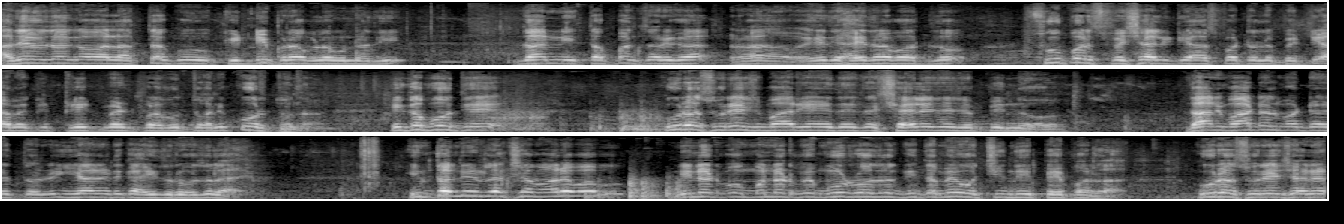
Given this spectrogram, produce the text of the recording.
అదేవిధంగా వాళ్ళ అత్తకు కిడ్నీ ప్రాబ్లం ఉన్నది. దాన్ని తప్పనిసరిగా రా- ఏది హైదరాబాద్లో సూపర్ స్పెషాలిటీ హాస్పిటల్లో పెట్టి ఆమెకి ట్రీట్మెంట్ ప్రభుత్వాన్ని కోరుతున్నా. ఇకపోతే కూర సురేష్ భార్య ఏదైతే శైలజ చెప్పిందో దాని మాటలు పట్టి ఇవాళకి ఐదు రోజులే ఇంత నిర్లక్ష్యం. ఆరే బాబు నిన్నటి మొన్నటి మూడు రోజుల క్రితమే వచ్చింది పేపర్లో. కూర సురేష్ అనే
